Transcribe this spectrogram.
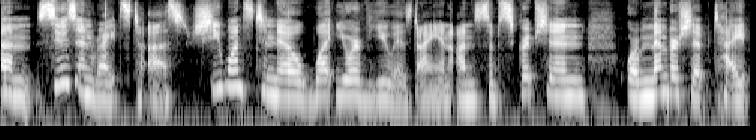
Um, Susan writes to us. She wants to know what your view is, Diane, on subscription or membership type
